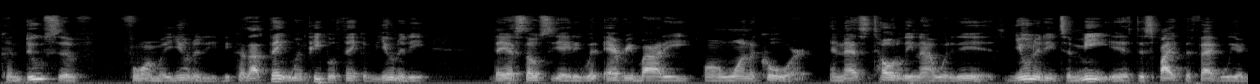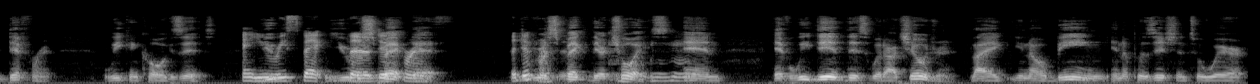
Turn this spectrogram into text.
conducive form of unity because I think when people think of unity they associate it with everybody on one accord and that's totally not what it is. Unity to me is despite the fact we are different, we can coexist. And you, You- respect you the respect difference that. the difference. respect their choice. Mhm. And if we did this with our children, like, you know, being in a position to where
